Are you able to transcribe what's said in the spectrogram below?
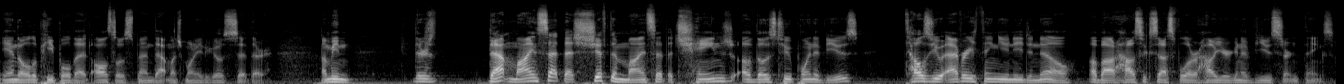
and all the people that also spend that much money to go sit there. I mean, there's that mindset, that shift in mindset, the change of those two point of views tells you everything you need to know about how successful or how you're going to view certain things.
